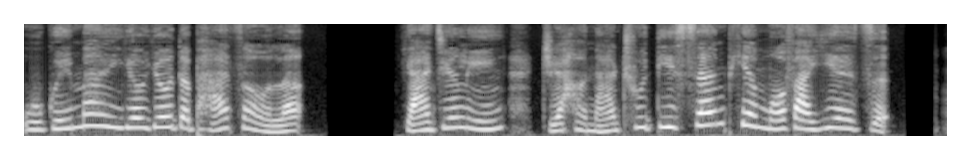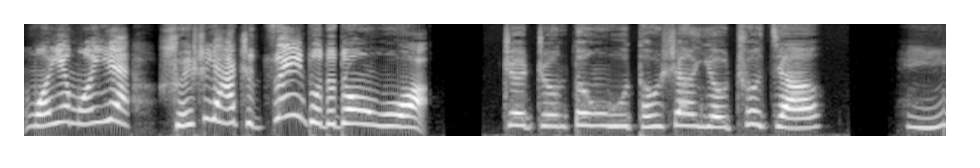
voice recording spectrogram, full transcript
乌龟慢悠悠地爬走了。牙精灵只好拿出第三片魔法叶子。魔耶魔耶，谁是牙齿最多的动物？这种动物头上有触角。咦，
